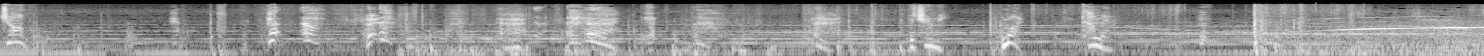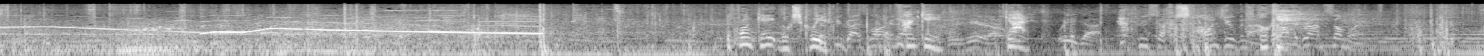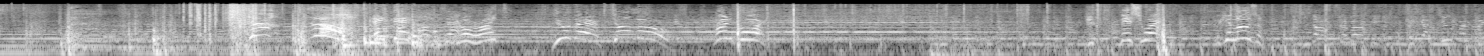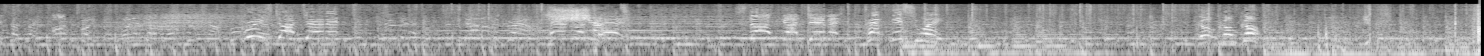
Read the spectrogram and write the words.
Just jump. The chimney. Come on. Coming. The front gate looks clear. You guys long. Front gate. Got it. What do you got? Two suspects. One juvenile. Okay. On the ground somewhere. Nathan! You alright? You there! Don't move! Run for it! This way! We can lose him! Is Officer Murphy. We've got two burglary suspects on foot. One adult, one juvenile. Freeze, goddammit! Down on the ground. Hands on. Stop, goddammit! Back this way! Go, go, go!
